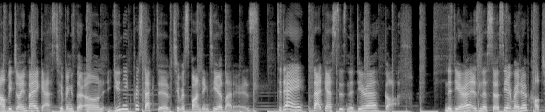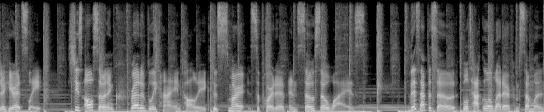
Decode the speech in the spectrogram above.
I'll be joined by a guest who brings their own unique perspective to responding to your letters. Today, that guest is Nadira Goff. Nadira is an associate writer of culture here at Slate. She's also an incredibly kind colleague who's smart, supportive, and so, so wise. This episode, we'll tackle a letter from someone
